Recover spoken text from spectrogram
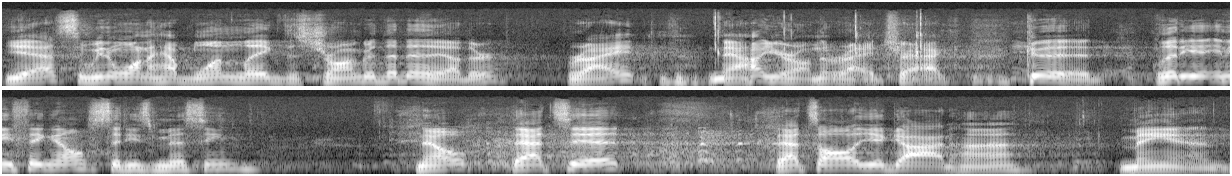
Yes. We don't want to have one leg that's stronger than the other, right? Now you're on the right track. Good. Lydia, anything else that he's missing? No, that's it. That's all you got, huh? Man,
